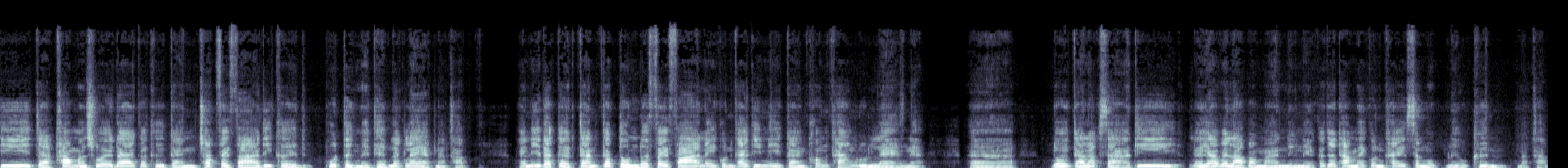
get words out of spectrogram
ที่จะเข้ามาช่วยได้ก็คือการช็อตไฟฟ้าที่เคยพูดถึงในเทปแรก ๆนะครับ อันนี้ถ้าเกิดการกระตุ้นด้วยไฟฟ้าในคนไข้ที่มีการค่อนข้างรุนแรงเนี่ยโดยการรักษาที่ระยะเวลาประมาณหนึ่งเนี่ยก็จะทำให้คนไข้สงบเร็วขึ้นนะครับ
